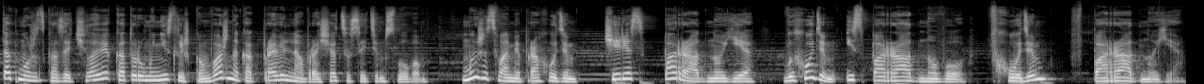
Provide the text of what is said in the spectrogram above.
так может сказать человек, которому не слишком важно, как правильно обращаться с этим словом. Мы же с вами проходим через парадное, выходим из парадного, входим в парадное.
